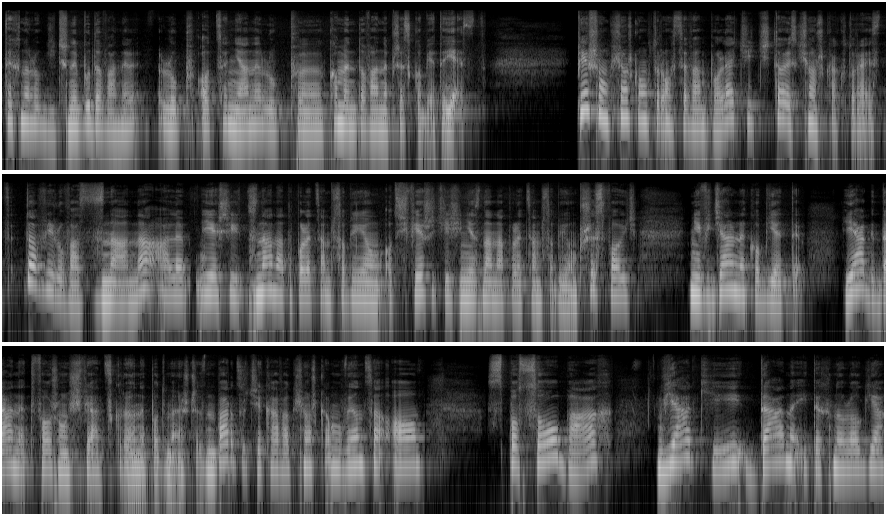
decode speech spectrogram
technologiczny budowany lub oceniany lub e, komentowany przez kobiety jest. Pierwszą książką, którą chcę Wam polecić, to jest książka, która jest do wielu Was znana, ale jeśli znana, to polecam sobie ją odświeżyć, jeśli nieznana, polecam sobie ją przyswoić. Niewidzialne kobiety. Jak dane tworzą świat skrojony pod mężczyzn. Bardzo ciekawa książka mówiąca o sposobach, w jaki dane i technologia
